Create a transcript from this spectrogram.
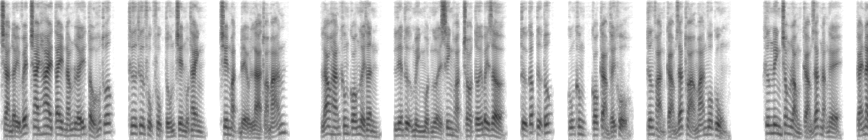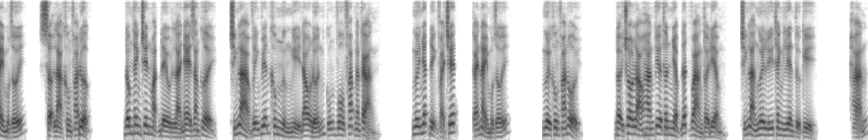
tràn đầy vết chai hai tay nắm lấy tàu hút thuốc, thư thư phục phục túm trên một thanh, trên mặt đều là thỏa mãn. Lão hán không có người thân liền tự mình một người sinh hoạt cho tới bây giờ, tự cấp tự túc, cũng không có cảm thấy khổ, tương phản cảm giác thỏa mãn vô cùng. Khương ninh trong lòng cảm giác nặng nề, cái này một giới, sợ là không phá được. Đông thanh trên mặt đều là nhẹ răng cười, chính là vĩnh viễn không ngừng nghỉ đau đớn cũng vô pháp ngăn cản. Ngươi nhất định phải chết, cái này một giới. Ngươi không phá nổi. Đợi cho lão hán kia thân nhập đất vàng thời điểm, chính là ngươi lý thanh liên tự kỷ hán,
